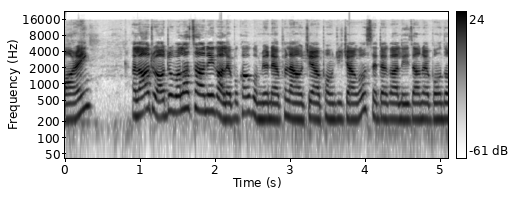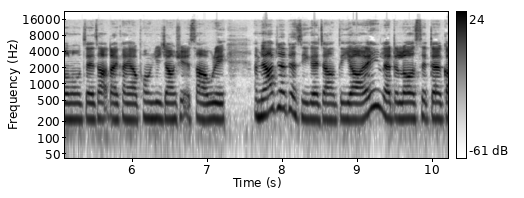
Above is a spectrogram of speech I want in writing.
ပါတယ်။ အလားတူအော်တိုဘလာချာနေကလည်းပခောက်ကူမြို့နယ်ဖလောင်ကျဖုန်ကြီးကျောင်းကိုစစ်တပ်ကလေကြောင်းနဲ့ပုံသုံးလုံးကျဲချတိုက်ခိုက်ရဖုန်ကြီးကျောင်းရှိအစာအုပ်တွေအများပြည့်ပြည့်စည်ခဲ့ကြောင်းသိရတယ်။လက်တလောစစ်တပ်က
